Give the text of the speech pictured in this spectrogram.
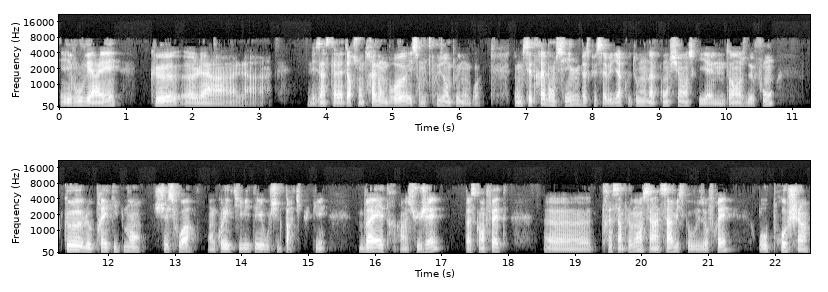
et vous verrez que euh, les installateurs sont très nombreux et sont de plus en plus nombreux. Donc c'est très bon signe parce que ça veut dire que tout le monde a conscience qu'il y a une tendance de fond, que le prééquipement chez soi, en collectivité ou chez le particulier, va être un sujet parce qu'en fait, euh, très simplement, c'est un service que vous offrez au prochain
